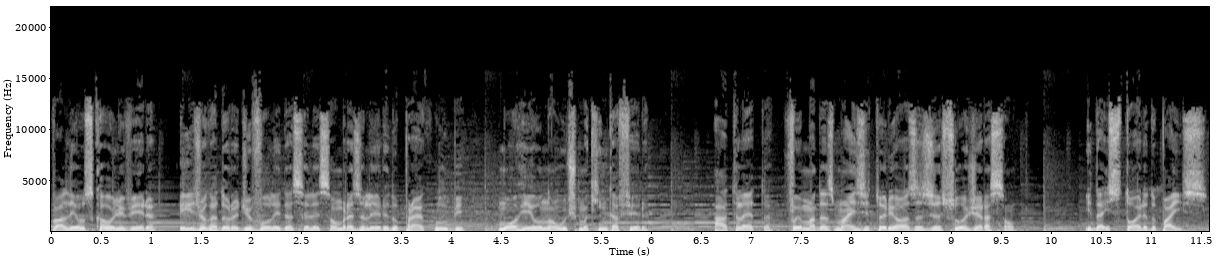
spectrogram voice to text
Valeuska Oliveira, ex-jogadora de vôlei da seleção brasileira e do Praia Clube, morreu na última quinta-feira. A atleta foi uma das mais vitoriosas de sua geração e da história do país.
